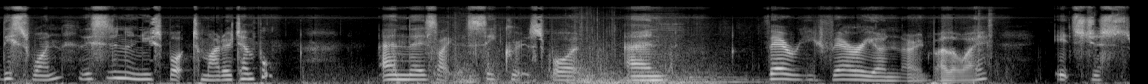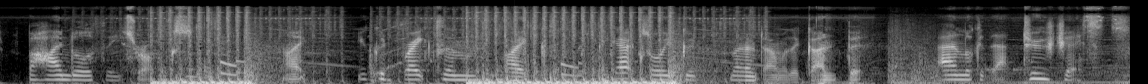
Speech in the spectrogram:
This one, this is in a new spot, Tomato Temple, and there's like a secret spot, and very, very unknown, by the way. It's just behind all of these rocks. Like, you could break them like with a pickaxe, or you could run them down with a gun, but and look at that, two chests.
